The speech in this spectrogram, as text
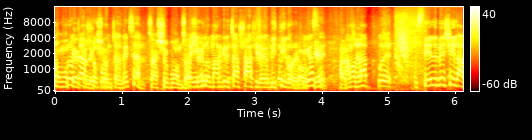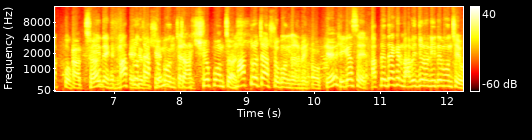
চমৎকার চারশো collection। পঞ্চাশ দেখছেন? 450 ভাই এগুলো মার্কেটে চারশো আশি টাকা বিক্রি করে ঠিক আছে? আমার আচ্ছা। লাভ সেল বেশি লাভ কম। আচ্ছা। এই দেখেন মাত্র এই যে চারশো দেখেন, পঞ্চাশ। 450 মাত্র চারশো পঞ্চাশ ভাই ভাই। ওকে ঠিক আছে? আপনি দেখেন ভাবির জন্য নিতে মন চাইব।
